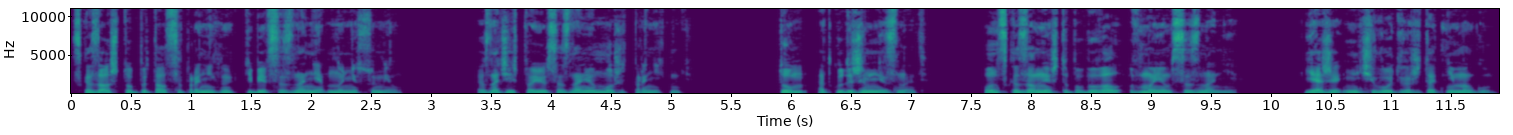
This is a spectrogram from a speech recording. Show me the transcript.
Сказал, что пытался проникнуть к тебе в сознание, но не сумел. Значит, в твое сознание он может проникнуть. Том, откуда же мне знать? Он сказал мне, что побывал в моем сознании. Я же ничего утверждать не могу.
